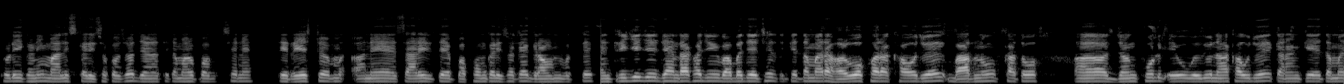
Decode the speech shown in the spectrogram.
થોડી ઘણી માલિશ કરી શકો છો. જેનાથી તમારો પગ છે ને તે રેસ્ટ અને સારી રીતે પરફોર્મ કરી શકે ગ્રાઉન્ડ વખતે. અને ત્રીજી જે ધ્યાન રાખવા જેવી બાબત એ છે કે તમારે હળવો ખોરાક ખાવો જોઈએ. બહારનું કાં તો જંક ફૂડ એવું બધું ના ખાવું જોઈએ, કારણ કે તમે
